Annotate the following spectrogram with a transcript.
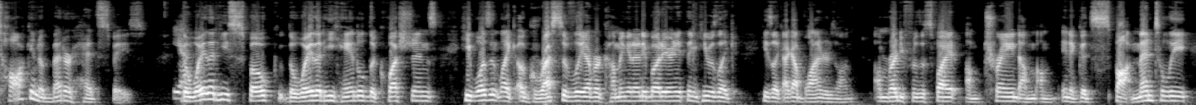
talk in a better headspace. Yeah. The way that he spoke, the way that he handled the questions, he wasn't like aggressively ever coming at anybody or anything. He was like, he's like, I got blinders on. I'm ready for this fight. I'm trained. I'm, I'm in a good spot mentally.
